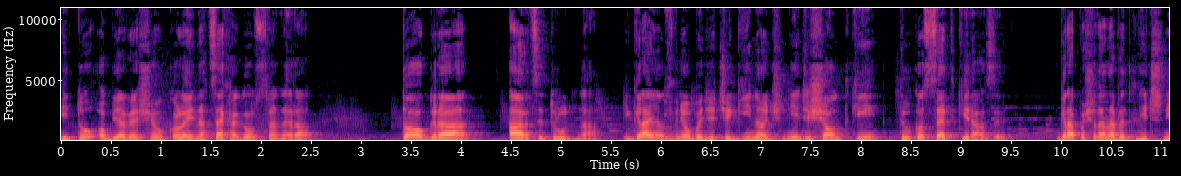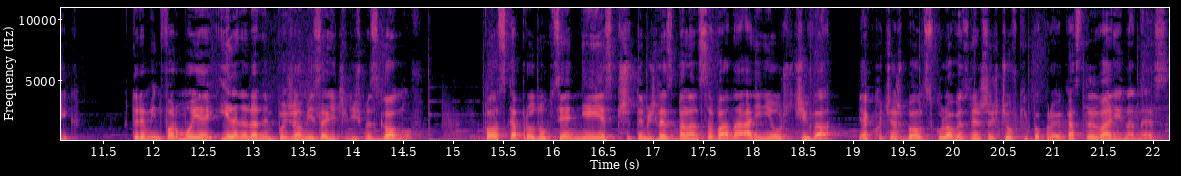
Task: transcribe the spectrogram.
I tu objawia się kolejna cecha Ghost Runnera. To gra arcytrudna i grając w nią będziecie ginąć nie dziesiątki, tylko setki razy. Gra posiada nawet licznik, którym informuje ile na danym poziomie zaliczyliśmy zgonów. Polska produkcja nie jest przy tym źle zbalansowana ani nieuczciwa, jak chociażby oldschoolowe zręcznościówki pokroju Castlevanii na NES.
